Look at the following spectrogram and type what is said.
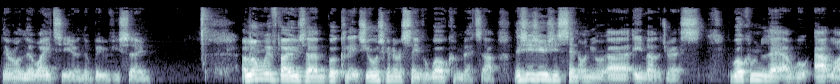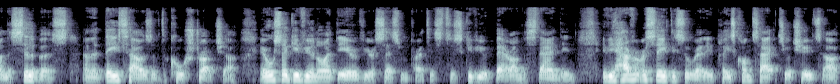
they're on their way to you and they'll be with you soon. Along with those um, booklets, you're always going to receive a welcome letter. This is usually sent on your uh, email address. The welcome letter will outline the syllabus and the details of the course structure. It will also give you an idea of your assessment practice to just give you a better understanding. If you haven't received this already, please contact your tutor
